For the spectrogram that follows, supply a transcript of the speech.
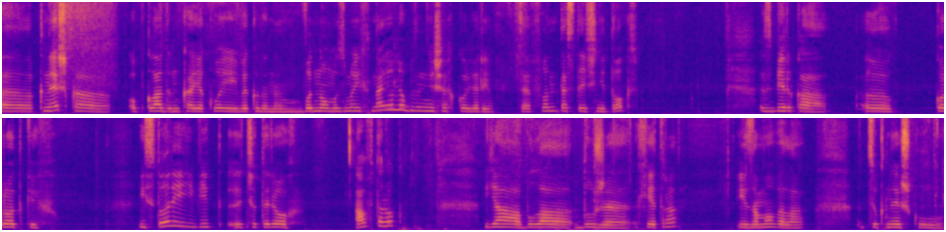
Е, книжка, обкладинка якої виконана в одному з моїх найулюбленіших кольорів. Це фантастичні токс. Збірка е, коротких історій від е, чотирьох авторок. Я була дуже хитра і замовила цю книжку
